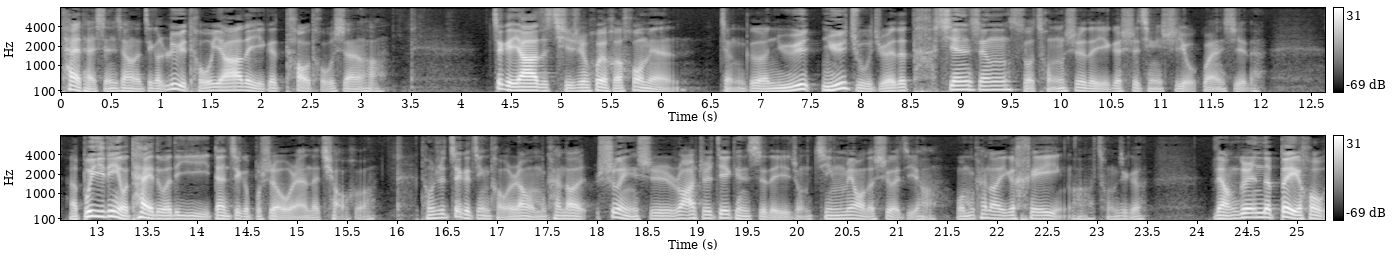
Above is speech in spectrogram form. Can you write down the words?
太太身上的这个绿头鸭的一个套头衫哈，这个鸭子其实会和后面整个女女主角的先生所从事的一个事情是有关系的啊，不一定有太多的意义，但这个不是偶然的巧合。同时，这个镜头让我们看到摄影师 Roger Dickens 的一种精妙的设计哈。我们看到一个黑影啊，从这个两个人的背后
